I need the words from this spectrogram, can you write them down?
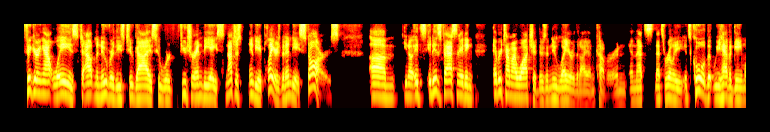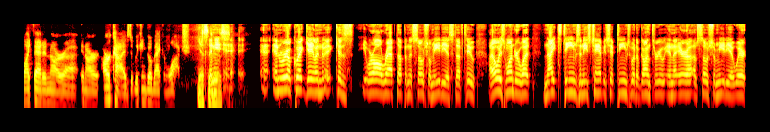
figuring out ways to outmaneuver these two guys who were future NBA, not just NBA players, but NBA stars. Um, you know, it's it is fascinating every time I watch it, there's a new layer that I uncover, and and that's that's really it's cool that we have a game like that in our uh, in our archives that we can go back and watch. Yes, it and is. You, and real quick, Galen, uh, because we're all wrapped up in the social media stuff too. I always wonder what Knights teams and these championship teams would have gone through in the era of social media. Where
